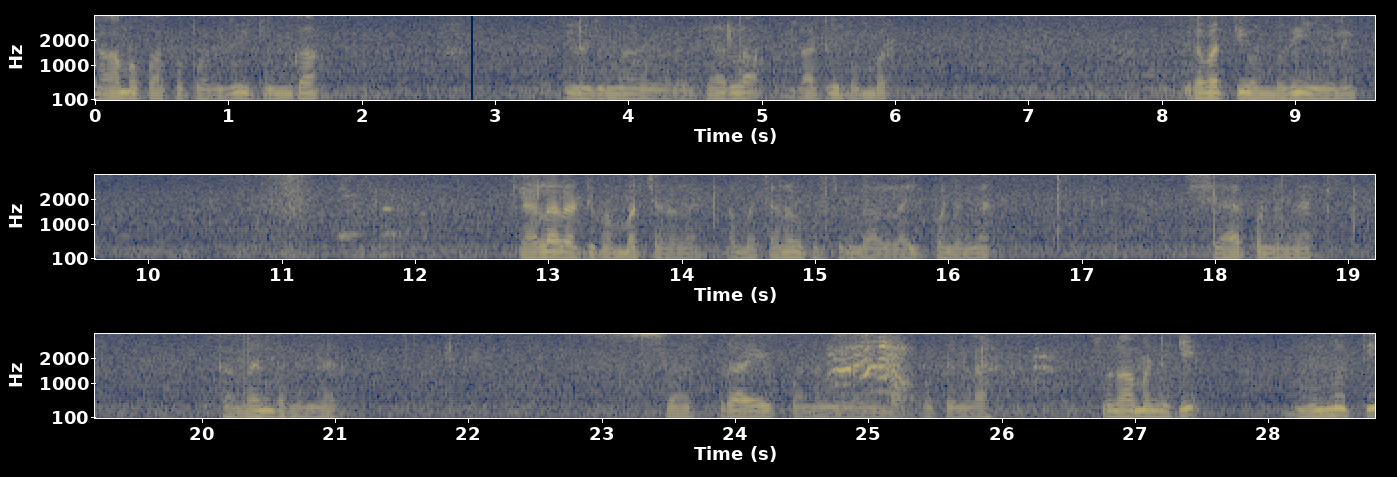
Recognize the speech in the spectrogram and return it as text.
நாம் பார்க்க போகிறது ஜுங்கா இல்லை ஜுங்கா கேரளா லாட்ரி பம்பர். இருபத்தி ஒன்பது ஏழு. கேரளா லாட்ரி பம்பர் சேனலை நம்ம சேனல் பிடிச்சிருந்தால் லைக் பண்ணுங்கள் ஷேர் பண்ணுங்கள் கமெண்ட் பண்ணுங்கள் சப்ஸ்கிரைப் பண்ணுங்கள் ஓகேங்களா? ஸோ நாம் இன்றைக்கி முந்நூற்றி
